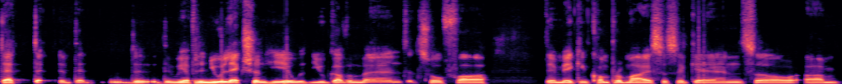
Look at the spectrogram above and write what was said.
that, that, that the, the, we have a new election here with new government, and so far they're making compromises again. So, um,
